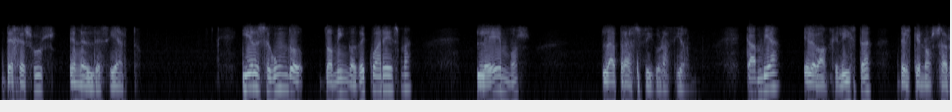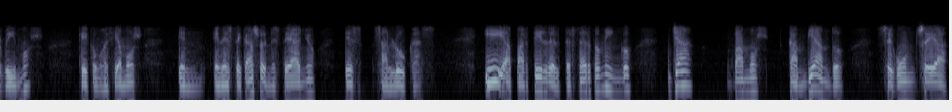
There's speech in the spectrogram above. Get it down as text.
de Jesús en el desierto. Y el segundo domingo de Cuaresma leemos la transfiguración. Cambia el evangelista del que nos servimos, que como decíamos en, en este caso, en este año, es San Lucas. Y a partir del tercer domingo ya vamos cambiando según sea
